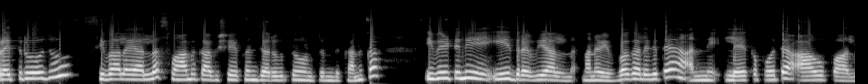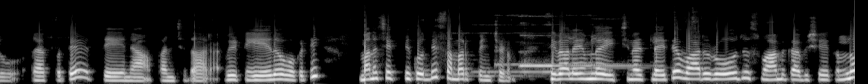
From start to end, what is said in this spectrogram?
ప్రతిరోజు శివాలయాల్లో స్వామికి అభిషేకం జరుగుతూ ఉంటుంది కనుక వీటిని ఈ ద్రవ్యాలను మనం ఇవ్వగలిగితే అన్ని లేకపోతే ఆవు పాలు లేకపోతే తేనె పంచదార వీటిని ఏదో ఒకటి మన శక్తి కొద్దీ సమర్పించడం. శివాలయంలో ఇచ్చినట్లయితే వారు రోజు స్వామికి అభిషేకంలో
